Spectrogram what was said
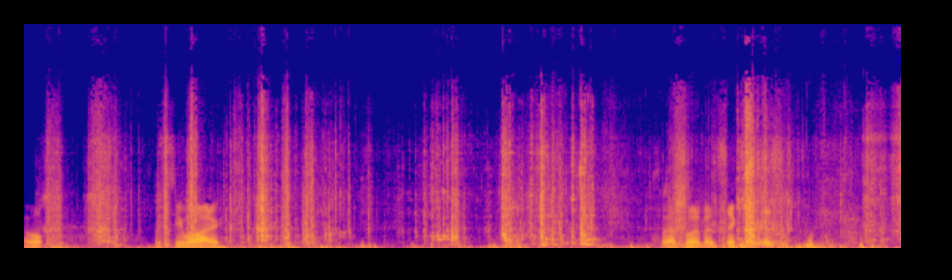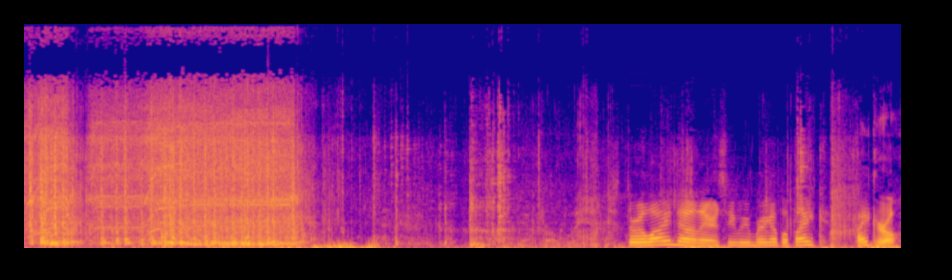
Oh, we see water. So that's what about six inches? Yeah, probably. Just throw a line down there and see if we can bring up a pike. Pike girl.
